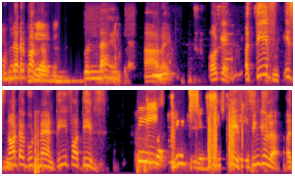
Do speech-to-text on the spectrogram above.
குண்டா இருப்பாங்க. குண்டாக இருக்கிறார்கள். ஆ right okay a thief is not a good man. Thief or thieves? Thief. Thief, singular. A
